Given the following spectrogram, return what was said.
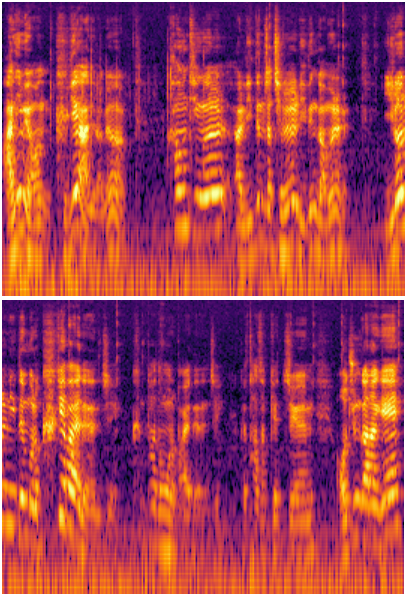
아니면 그게 아니라면 카운팅을 아 리듬 자체를 리듬감을 이런 리듬으로 크게 봐야 되는지 큰 파동으로 봐야 되는지 그 다섯 개쯤 어중간하게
